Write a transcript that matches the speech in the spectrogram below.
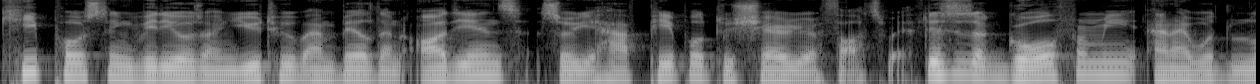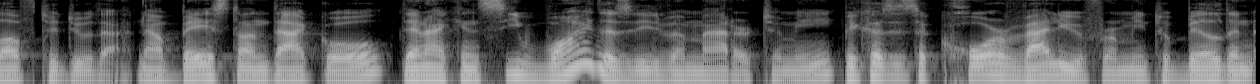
keep posting videos on YouTube and build an audience so you have people to share your thoughts with. This is a goal for me and I would love to do that. Now, based on that goal, then I can see why does it even matter to me because it's a core value for me to build an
